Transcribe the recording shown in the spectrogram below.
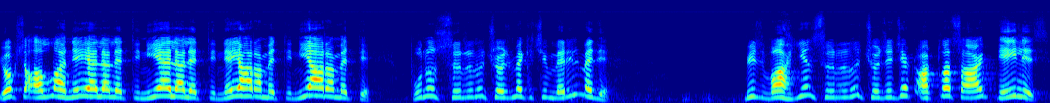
Yoksa Allah neyi helal etti, niye helal etti, neyi haram etti, niye haram etti? Bunun sırrını çözmek için verilmedi. Biz vahyin sırrını çözecek akla sahip değiliz.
